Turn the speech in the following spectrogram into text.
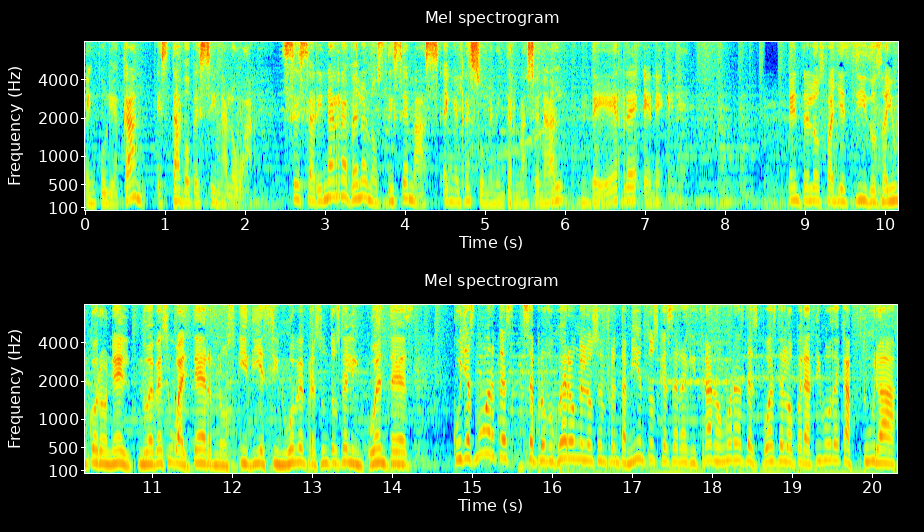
en Culiacán, estado de Sinaloa. Cesarina Ravelo nos dice más en el resumen internacional de RNN. Entre los fallecidos hay un coronel, nueve subalternos y 19 presuntos delincuentes, cuyas muertes se produjeron en los enfrentamientos que se registraron horas después del operativo de captura,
